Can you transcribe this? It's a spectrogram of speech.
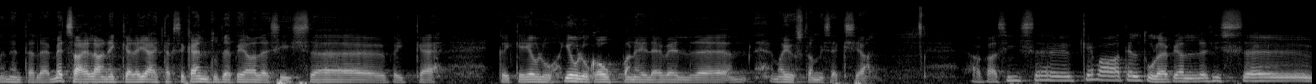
nendele metsaelanikele jäetakse kändude peale siis eh, kõike, kõike jõulu, jõulukaupa neile veel eh, maiustamiseks ja aga siis eh, kevadel tuleb jälle siis eh,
